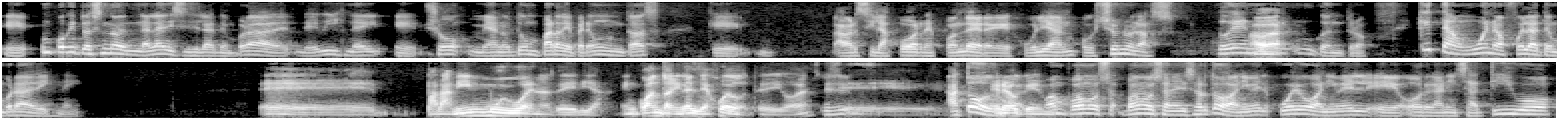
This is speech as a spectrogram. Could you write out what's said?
Eh, un poquito haciendo el análisis de la temporada de, Disney, yo me anoté un par de preguntas que a ver si las puedo responder, Julián, porque yo no las todavía no, encuentro. ¿Qué tan buena fue la temporada de Disney? para mí muy buena, te diría. En cuanto a nivel de juego, te digo. ¿eh? Eh, a todo. Creo que... vamos, vamos, a analizar todo, a nivel juego, a nivel eh, organizativo.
